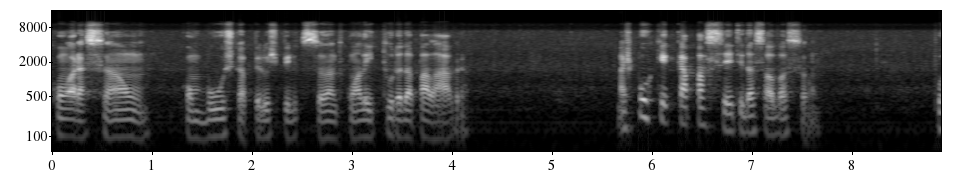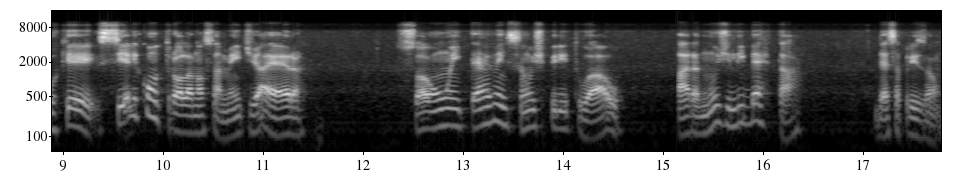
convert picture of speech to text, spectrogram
com oração, com busca pelo Espírito Santo, com a leitura da palavra. Mas por que capacete da salvação? Porque se ele controla a nossa mente, já era. Só uma intervenção espiritual para nos libertar dessa prisão.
